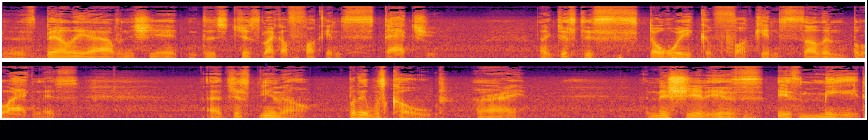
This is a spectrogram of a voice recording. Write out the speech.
and his belly out and shit. And just, just like a fucking statue. Like just this stoic of fucking southern blackness. Just, you know. But it was cold. Alright. And this shit is is mid.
